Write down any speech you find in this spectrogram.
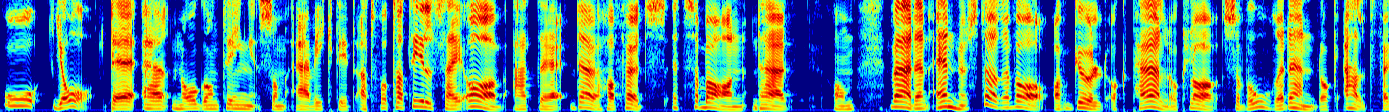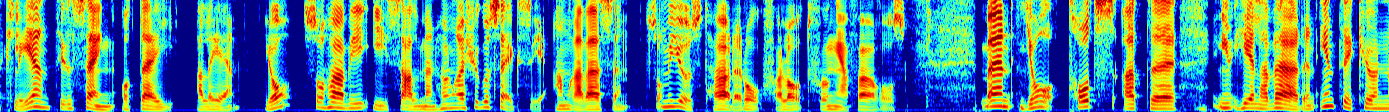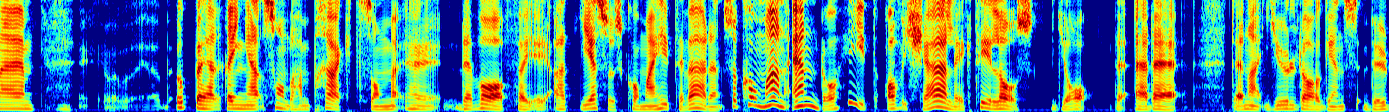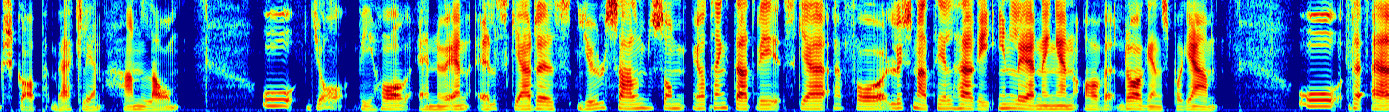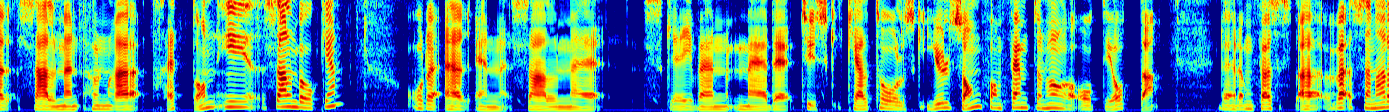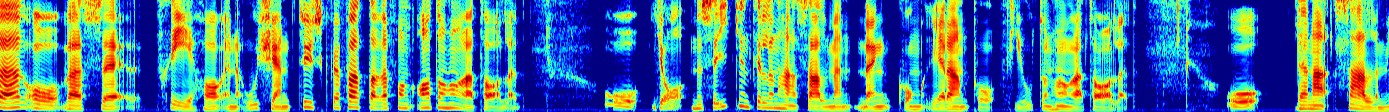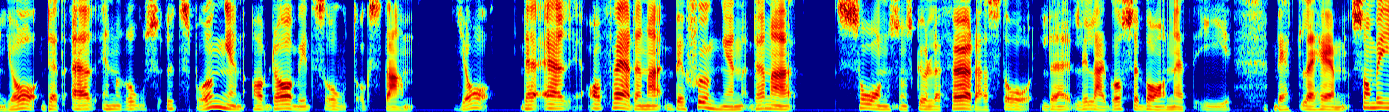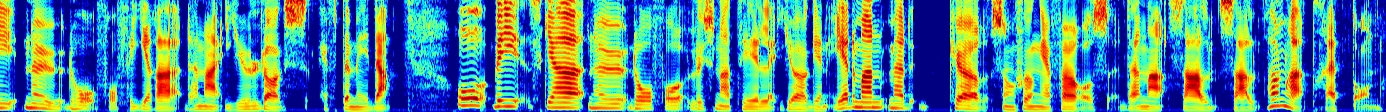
Och ja, det är någonting som är viktigt att få ta till sig av, att eh, det, har fötts ett barn där om världen ännu större var av guld och pärlor klar, så vore den dock allt för klen till säng åt dig allen. Ja, så hör vi i salmen 126 i andra versen, som vi just hörde då Charlotte sjunga för oss. Men ja, trots att eh, hela världen inte kunde eh, uppbringa sådan prakt som eh, det var för att Jesus komma hit till världen, så kom han ändå hit av kärlek till oss. Ja, det är det denna juldagens budskap verkligen handlar om. Och ja, vi har ännu en älskades julsalm som jag tänkte att vi ska få lyssna till här i inledningen av dagens program. Och det är salmen 113 i psalmboken, och det är en psalm eh, skriven med eh, tysk-katolsk julsång från 1588. Det är de första verserna där, och vers eh, 3 har en okänd tysk författare från 1800-talet. Och ja, musiken till den här salmen den kom redan på 1400-talet. Och denna psalm, ja, det är en ros utsprungen av Davids rot och stam. Ja, det är av fäderna besjungen, denna son som skulle födas då, det lilla gossebarnet i Betlehem, som vi nu då får fira denna juldags eftermiddag. Och vi ska nu då få lyssna till Jörgen Edman med kör som sjunger för oss denna psalm, psalm 113.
